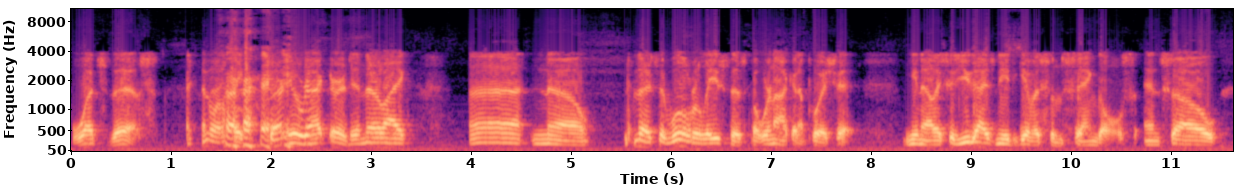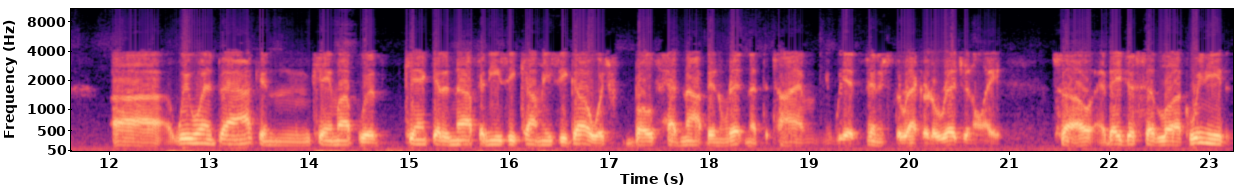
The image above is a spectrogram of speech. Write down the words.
"What's this?" And we're like, "It's our new record," and they're like, "Uh, no." They said, "We'll release this, but we're not going to push it." You know, they said, "You guys need to give us some singles," and so uh, we went back and came up with Can't Get Enough and Easy Come, Easy Go, which both had not been written at the time we had finished the record originally. So they just said, look, we need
